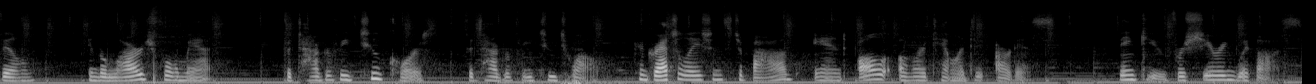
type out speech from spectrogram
film in the large format Photography 2 course, Photography 212. Congratulations to Bob and all of our talented artists. Thank you for sharing with us.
